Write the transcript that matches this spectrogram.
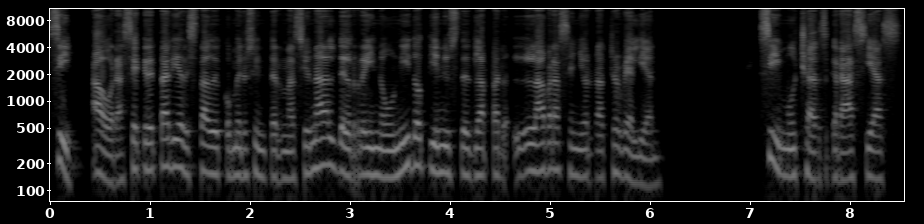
Sí, ahora, secretaria de Estado de Comercio Internacional del Reino Unido, tiene usted la palabra, señora Trevelyan. Sí, muchas gracias.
